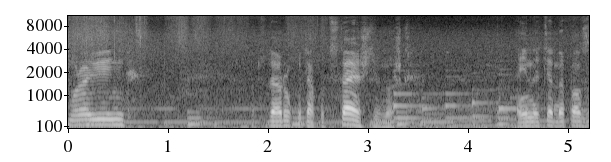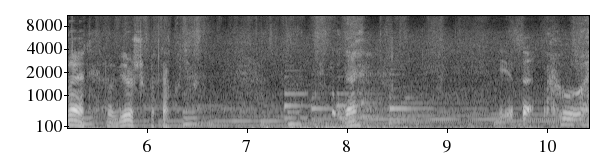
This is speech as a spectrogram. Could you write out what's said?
Муравейник. Туда руку так вот ставишь немножко. Они на тебя наползают, потом берешь их вот так вот. Да? Это, ой,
